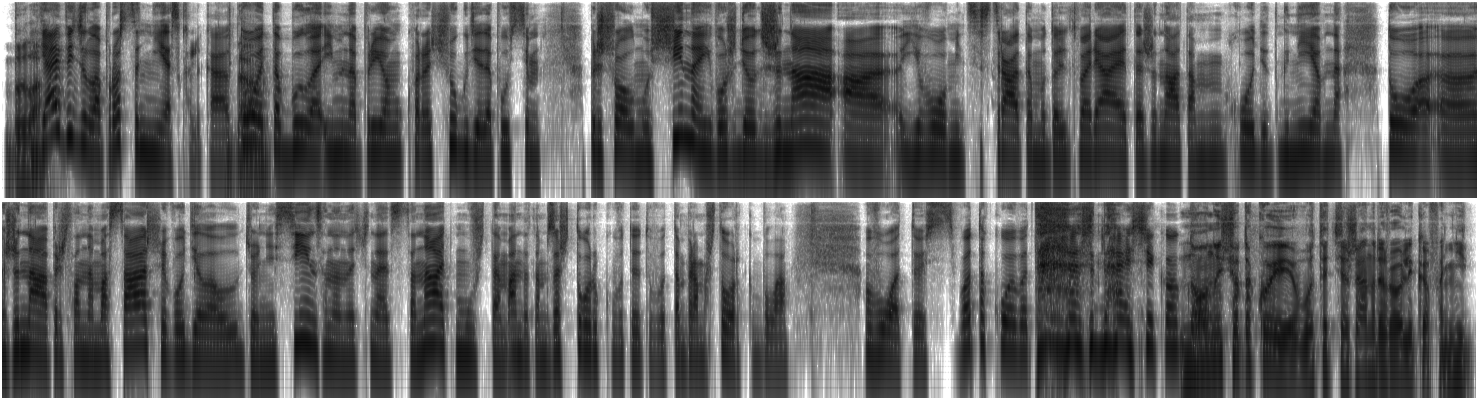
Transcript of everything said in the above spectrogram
было. Я видела просто несколько. Да. То это было именно прием к врачу, где, допустим, пришел мужчина, его ждет жена, а его медсестра там удовлетворяет, а жена там ходит гневно. То э, жена пришла на массаж, его делал Джонни Синс, она начинает стонать, муж там, она там за шторку вот эту вот, там прям шторка была. Вот, то есть вот такой вот ожидающий. Но он еще такой, вот эти жанры роликов, они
